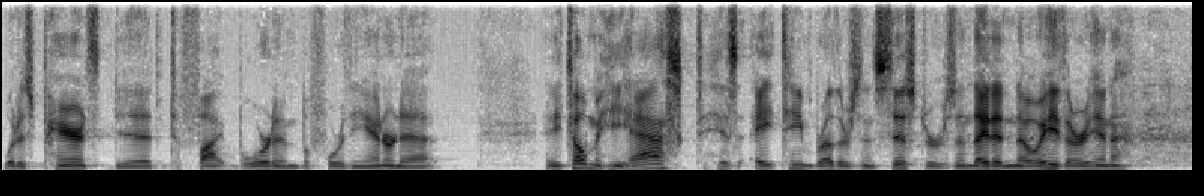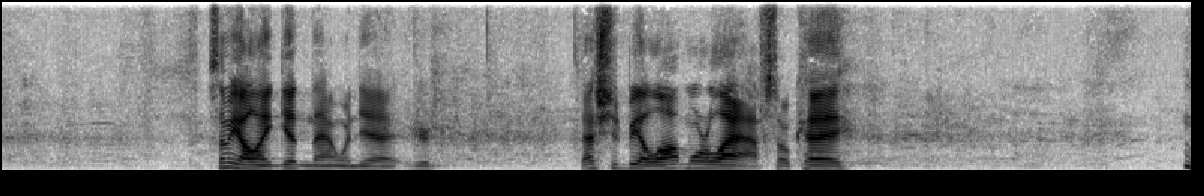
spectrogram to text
what his parents did to fight boredom before the internet. And he told me he asked his 18 brothers and sisters, and they didn't know either, you know. Some of y'all ain't getting that one yet. You're, that should be a lot more laughs, okay?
